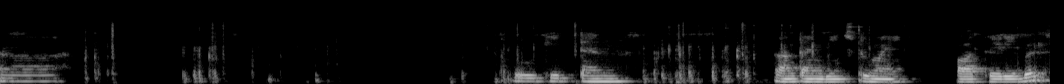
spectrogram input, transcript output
uh, toolkit and runtime beans to my path variables.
